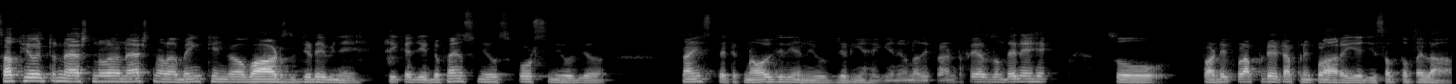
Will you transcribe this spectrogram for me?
ਸਾਥੀਓ ਇੰਟਰਨੈਸ਼ਨਲ ਨੈਸ਼ਨਲ ਬੈਂਕਿੰਗ ਅਵਾਰਡਸ ਜਿਹੜੇ ਵੀ ਨੇ, ਠੀਕ ਹੈ ਜੀ defence news sports news science ਤੇ ਟੈਕਨੋਲੋਜੀ ਦੀਆਂ ਨਿਊਜ਼ ਜਿਹੜੀਆਂ ਹੈਗੀਆਂ ਨੇ, ਉਹਨਾਂ ਦੇ ਕਰੰਟ ਅਫੇਅਰਸ ਹੁੰਦੇ ਨੇ ਇਹ। ਸੋ ਤੁਹਾਡੇ ਕੋਲ ਅਪਡੇਟ ਆਪਣੇ ਕੋਲ ਆ ਰਹੀ ਹੈ ਜੀ ਸਭ ਤੋਂ ਪਹਿਲਾਂ।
